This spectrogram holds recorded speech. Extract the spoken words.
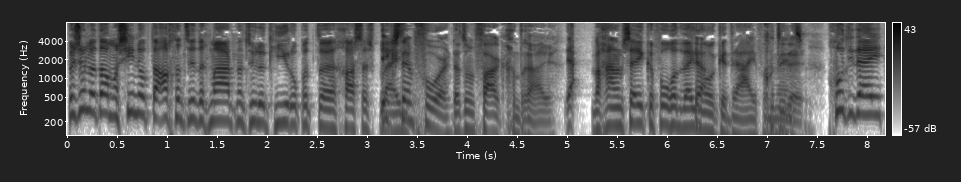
we zullen het allemaal zien op de 28 maart natuurlijk hier op het uh, Gasthuisplein. Ik stem voor dat we hem vaker gaan draaien. Ja, we gaan hem zeker volgende week Ja. nog een keer draaien voor Goed de idee. mensen. Goed idee.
